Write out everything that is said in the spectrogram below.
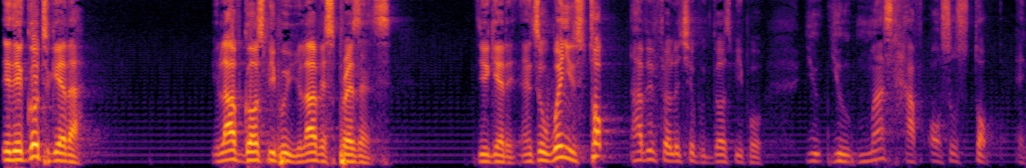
They, they go together. You love God's people, you love His presence. Do you get it? And so when you stop having fellowship with God's people, you, you must have also stopped. And,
